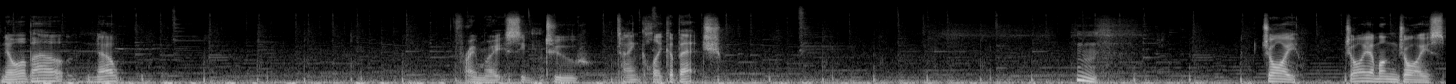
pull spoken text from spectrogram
know about? No. Frame rate seemed to tank like a bitch. Hmm. Joy. Joy among joys.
